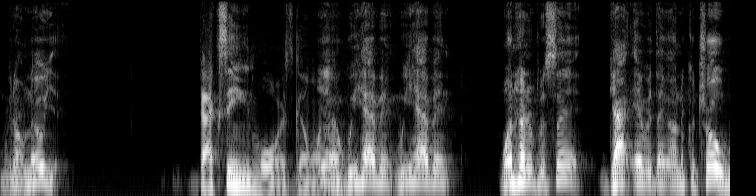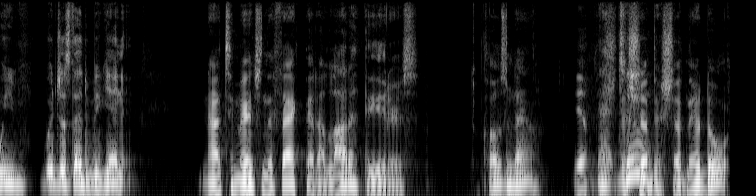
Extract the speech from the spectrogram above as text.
We don't know yet. vaccine wars going Yeah, on. we haven't we haven't one hundred percent got everything under control. We we're just at the beginning. Not to mention the fact that a lot of theaters closing down. Yeah. That They're, too. shut, they're shutting their doors.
